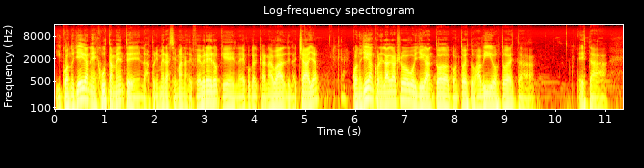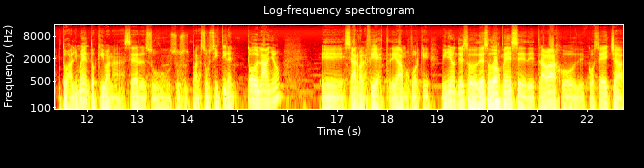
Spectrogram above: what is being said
y cuando llegan es justamente en las primeras semanas de febrero, que es en la época del carnaval de la Chaya. Cuando llegan con el algarrobo y llegan todo, con todos estos avíos, toda esta, esta, estos alimentos que iban a ser su, para subsistir en todo el año, eh, se arma la fiesta, digamos, porque vinieron de, eso, de esos dos meses de trabajo, de cosecha,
